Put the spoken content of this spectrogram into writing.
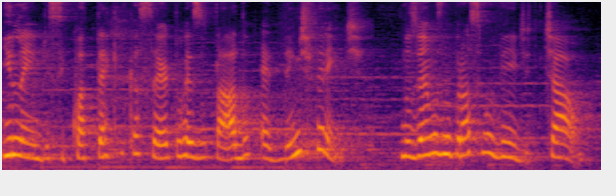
E lembre-se, com a técnica certa o resultado é bem diferente. Nos vemos no próximo vídeo. Tchau!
